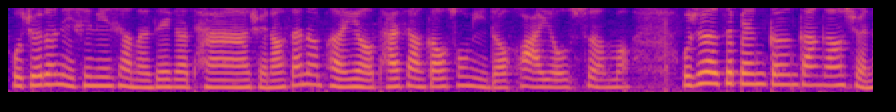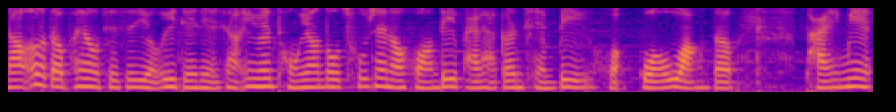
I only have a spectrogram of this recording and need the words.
我觉得你心里想的这个他选到三的朋友，他想告诉你的话有什么？我觉得这边跟刚刚选到二的朋友其实有一点点像，因为同样都出现了皇帝牌卡跟钱币皇国王的。牌面，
